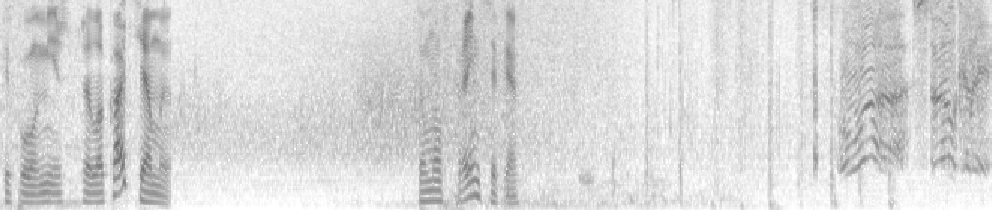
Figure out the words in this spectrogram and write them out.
Типу, між вже локаціями. Тому, в принципі. Увага! Сталкери!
